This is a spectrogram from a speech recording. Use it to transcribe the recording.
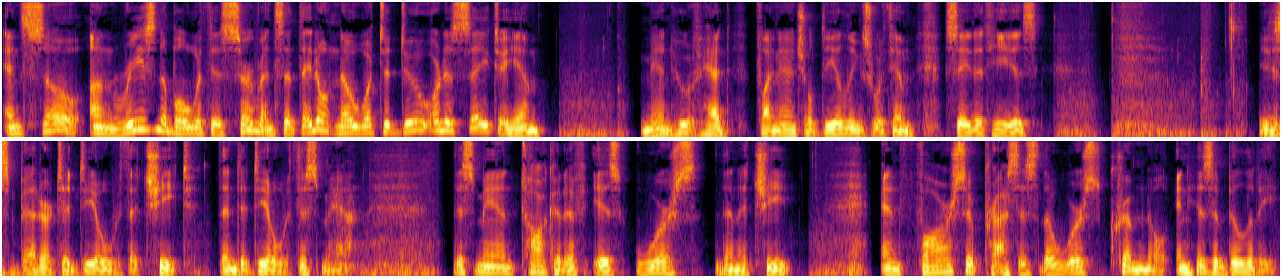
and so unreasonable with his servants that they don't know what to do or to say to him. Men who have had financial dealings with him say that he is it is better to deal with a cheat than to deal with this man. This man, talkative, is worse than a cheat and far surpasses the worst criminal in his ability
